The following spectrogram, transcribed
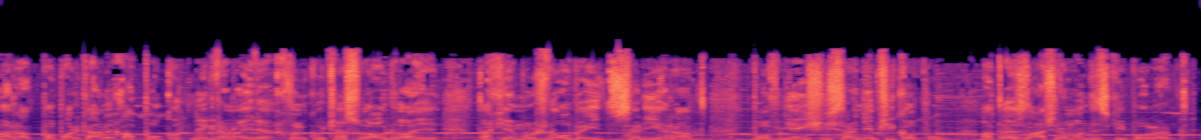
hrad po parkánech a pokud někdo najde chvilku času a odvahy, tak je možno obejít celý hrad po vnější straně příkopu. A to je zvlášť romantický pohled.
